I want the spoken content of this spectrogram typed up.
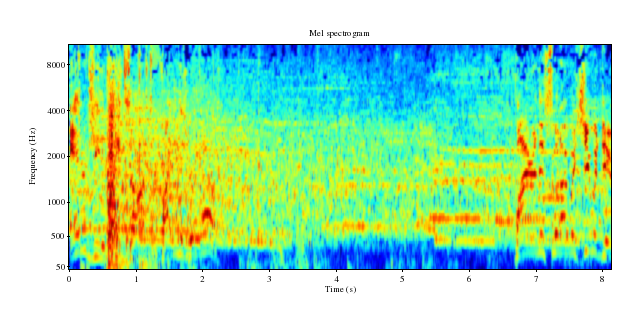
energy did he exhaust fighting his way out? Byron, this is what I wish you would do.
